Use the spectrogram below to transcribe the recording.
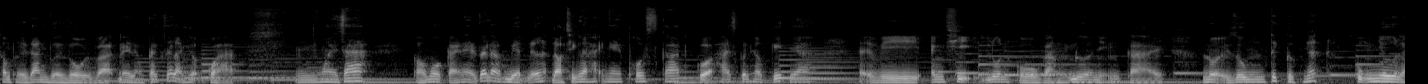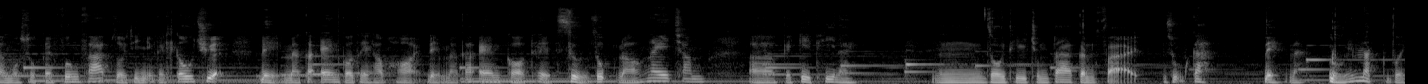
trong thời gian vừa rồi và đây là một cách rất là hiệu quả. Ngoài ra, có một cái này rất đặc biệt nữa, đó chính là hãy nghe postcard của High School Health Kids nha. Tại vì anh chị luôn cố gắng đưa những cái nội dung tích cực nhất cũng như là một số cái phương pháp rồi thì những cái câu chuyện để mà các em có thể học hỏi để mà các em có thể sử dụng nó ngay trong uh, cái kỳ thi này. Uhm, rồi thì chúng ta cần phải dũng cảm để mà đối mặt với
